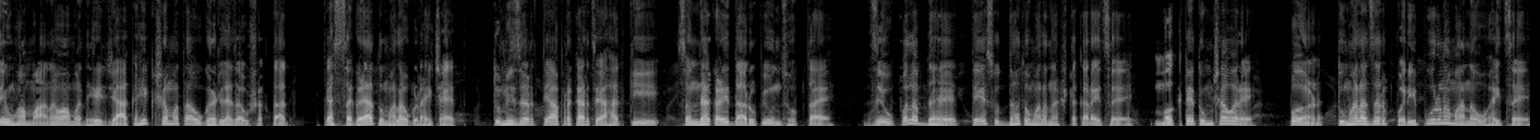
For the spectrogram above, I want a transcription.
तेव्हा मानवामध्ये ज्या काही क्षमता उघडल्या जाऊ शकतात त्या सगळ्या तुम्हाला उघडायच्या आहेत. तुम्ही जर त्या प्रकारचे आहात की संध्याकाळी दारू पिऊन झोपताय जे उपलब्ध आहे ते सुद्धा तुम्हाला नष्ट करायचंय. मग ते तुमच्यावर आहे. पण तुम्हाला जर परिपूर्ण मानव व्हायचंय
